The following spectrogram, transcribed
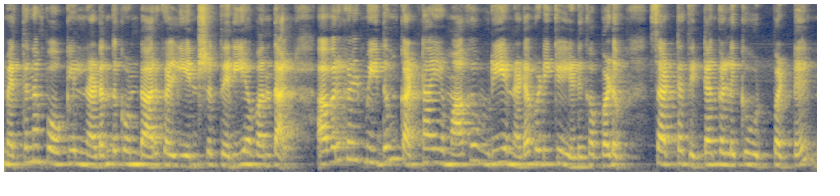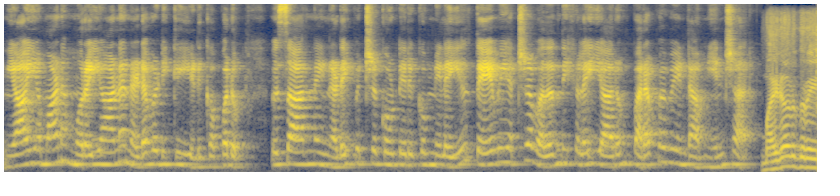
மெத்தன போக்கில் நடந்து கொண்டார்கள் என்று தெரிய வந்தால் அவர்கள் மீதும் கட்டாயமாக உரிய நடவடிக்கை எடுக்கப்படும். சட்ட திட்டங்களுக்கு உட்பட்டு நியாயமான முறையான நடவடிக்கை எடுக்கப்படும். விசாரணை நடைபெற்றுக் கொண்டிருக்கும் நிலையில் தேவையற்ற வதந்திகளை யாரும் பரப்ப வேண்டாம் என்றார். மயிலாடுதுறை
